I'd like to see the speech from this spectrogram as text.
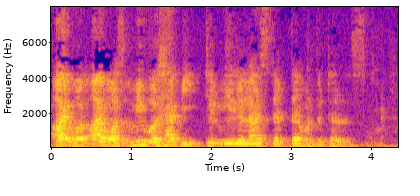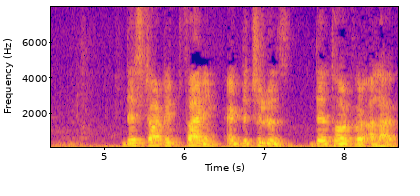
I, I was, we were happy till we realized that they were the terrorists. They started firing at the children they thought were alive.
